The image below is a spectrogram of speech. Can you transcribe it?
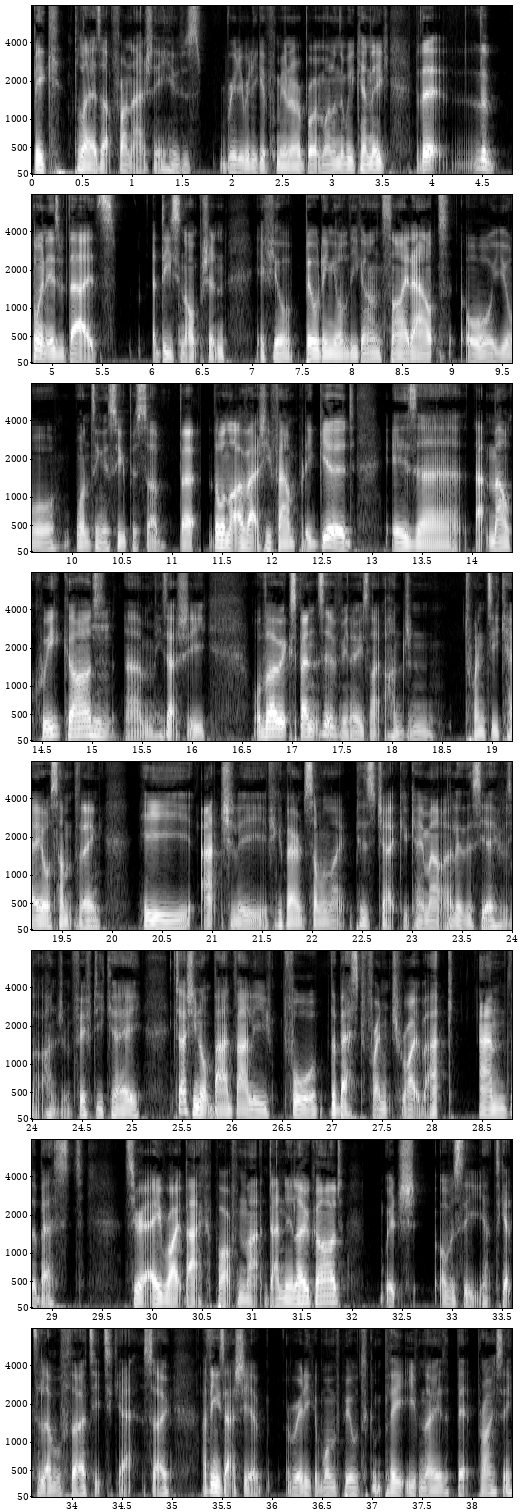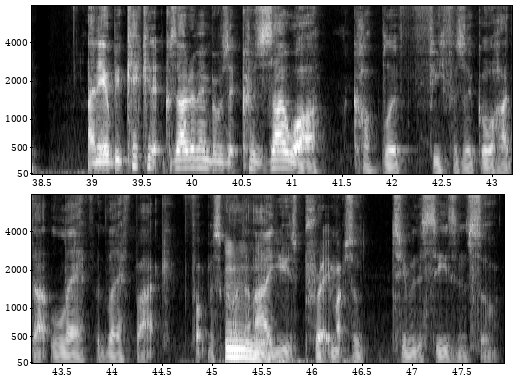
big players up front. Actually, he was really, really good for me when I brought him on in the weekend league. But the the point is with that, it's a decent option if you're building your league on side out or you're wanting a super sub. But the one that I've actually found pretty good is uh, that Malqui card. Mm. Um, he's actually, although expensive, you know, he's like 120k or something. He actually, if you compare him to someone like Piszczek, who came out earlier this year, who was like 150k, it's actually not bad value for the best French right back and the best Serie A right back, apart from that Daniel card, which obviously you have to get to level 30 to get. So I think he's actually a, a really good one for people to complete, even though he's a bit pricey. And he'll be kicking it because I remember was it Kurzawa a couple of FIFAs ago had that left left back footman squad Mm. that I used pretty much the team of the season. So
